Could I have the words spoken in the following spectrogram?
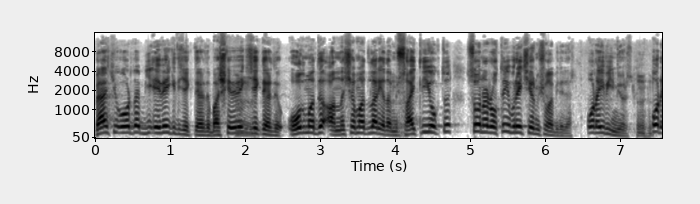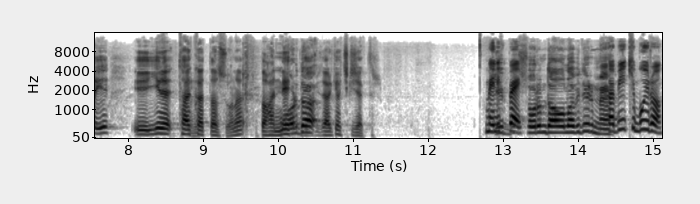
belki orada bir eve gideceklerdi, başka bir eve gideceklerdi. Olmadı, anlaşamadılar ya da müsaitliği yoktu. Sonra rotayı buraya çevirmiş olabilirler. Orayı bilmiyoruz. Orayı e, yine tahkikattan sonra daha net Orada- bir güzergah çıkacaktır. Melih Bir, bir Bey. sorum daha olabilir mi? Tabii ki buyurun.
